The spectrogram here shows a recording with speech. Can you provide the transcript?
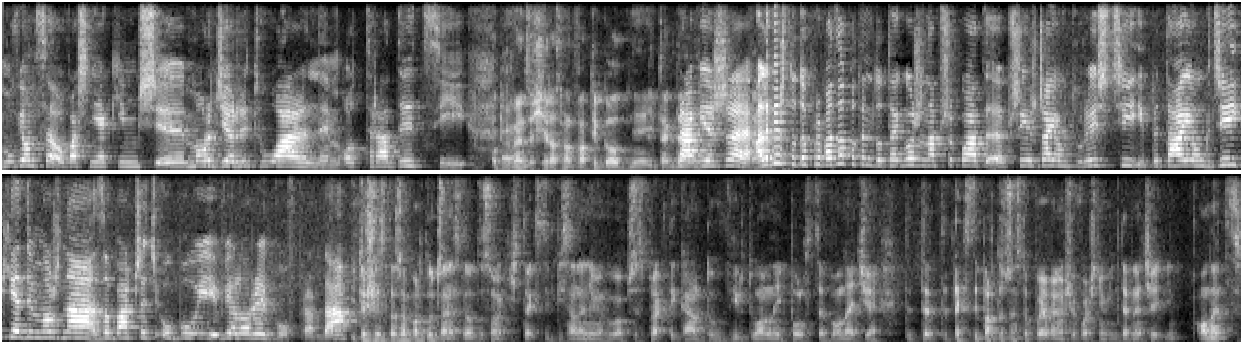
mówiące o właśnie jakimś y, mordzie rytualnym, o tradycji. Odbywające się raz na dwa tygodnie i tak dalej. Prawie że. Tak. Ale wiesz, to doprowadza potem do tego, że na przykład e, przyjeżdżają turyści i pytają, gdzie i kiedy można tak. zobaczyć ubój wielorybów, prawda? I to się zdarza bardzo często. To są jakieś teksty pisane, nie wiem, chyba przez praktykantów w wirtualnej Polsce, w Onecie. Te, te, te teksty bardzo często pojawiają się właśnie w internecie i Onet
